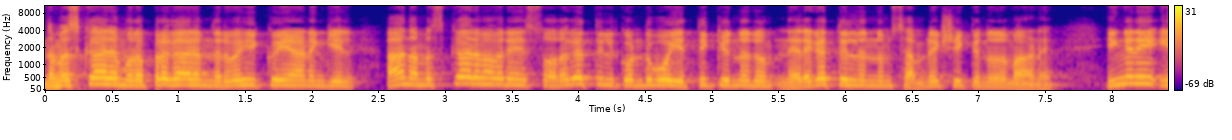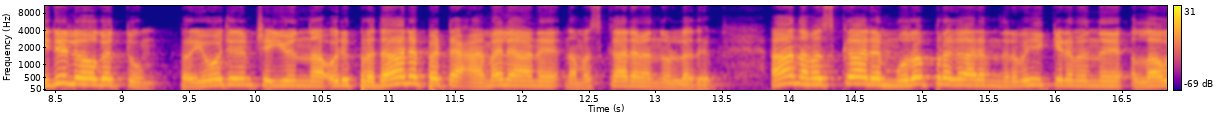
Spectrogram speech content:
നമസ്കാരം മുറപ്രകാരം നിർവഹിക്കുകയാണെങ്കിൽ ആ നമസ്കാരം അവനെ സ്വർഗത്തിൽ കൊണ്ടുപോയി എത്തിക്കുന്നതും നരകത്തിൽ നിന്നും സംരക്ഷിക്കുന്നതുമാണ്. ഇങ്ങനെ ഇരു ലോകത്തും പ്രയോജനം ചെയ്യുന്ന ഒരു പ്രധാനപ്പെട്ട അമലാണ് നമസ്കാരം എന്നുള്ളത്. ആ നമസ്കാരം മുറപ്രകാരം നിർവഹിക്കണമെന്ന് അള്ളാഹു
